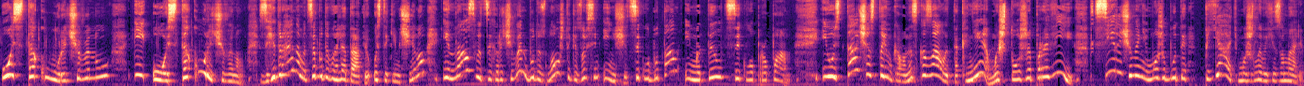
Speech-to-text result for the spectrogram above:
ось таку речовину і ось таку речовину. З гідрогенами це буде виглядати ось таким чином, і назви цих речовин будуть знову ж таки зовсім інші: циклобутан і метилциклопропан. І ось та частинка вони сказали: так ні, ми ж теж праві. В цій речовині може бути 5 можливих ізомерів.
